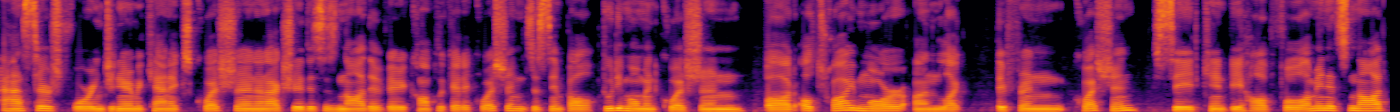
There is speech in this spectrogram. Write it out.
answers for engineering mechanics question. And actually this is not a very complicated question. It's a simple 2d moment question. But I'll try more on like different question. See it can be helpful. I mean it's not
